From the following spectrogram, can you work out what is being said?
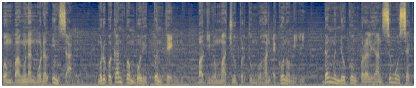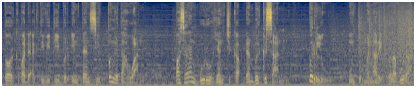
pembangunan modal insan merupakan pemboleh penting bagi memacu pertumbuhan ekonomi dan menyokong peralihan semua sektor kepada aktiviti berintensif pengetahuan. Pasaran buruh yang cekap dan berkesan perlu untuk menarik pelaburan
